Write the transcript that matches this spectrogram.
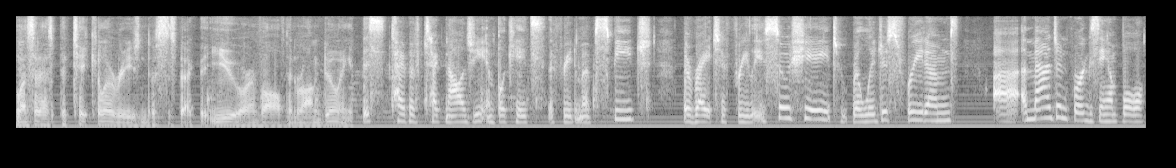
unless it has particular reason to suspect that you are involved in wrongdoing. This type of technology implicates the freedom of speech, the right to freely associate, religious freedoms. Uh, imagine, for example,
